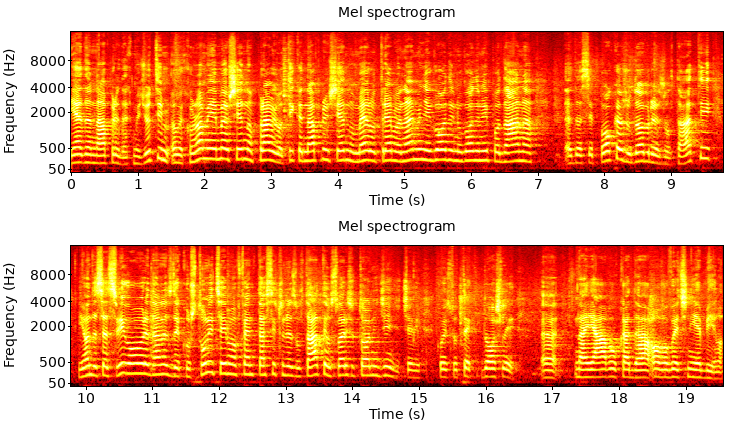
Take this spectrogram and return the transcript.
jedan napredak. Međutim, u ekonomiji ima još jedno pravilo. Ti kad napraviš jednu meru, treba najmanje godinu, godinu i po dana e, da se pokažu dobri rezultati i onda sad svi govore danas da je Koštunica imao fantastične rezultate, u stvari su to oni Đinđićevi koji su tek došli e, na javu kada ovo već nije bilo.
